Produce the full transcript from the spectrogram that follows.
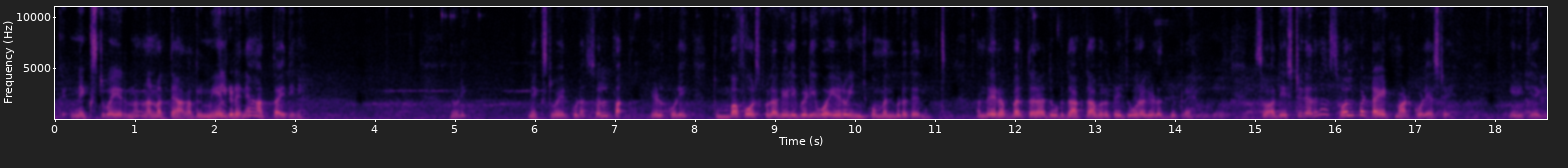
ಓಕೆ ನೆಕ್ಸ್ಟ್ ವೈರ್ನ ನಾನು ಮತ್ತೆ ಅದ್ರ ಮೇಲ್ಗಡೆನೇ ಹಾಕ್ತಾ ಇದ್ದೀನಿ. ನೋಡಿ ನೆಕ್ಸ್ಟ್ ವೈರ್ ಕೂಡ ಸ್ವಲ್ಪ ಎಳ್ಕೊಳ್ಳಿ ತುಂಬ ಫೋರ್ಸ್ಫುಲ್ಲಾಗಿ ಎಳಿಬೇಡಿ ವೈರು ಇಂಜ್ಕೊಂಬಂದ್ಬಿಡುತ್ತೆ ಅದು ಅಂದರೆ ರಬ್ಬರ್ ಥರ ದೊಡ್ಡದಾಗ್ತಾ ಬರುತ್ತೆ, ಜೋರಾಗಿ ಎಳೆದ್ಬಿಟ್ರೆ ಸೊ ಅದು ಎಷ್ಟಿದೆ ಅದನ್ನು ಸ್ವಲ್ಪ ಟೈಟ್ ಮಾಡ್ಕೊಳ್ಳಿ ಅಷ್ಟೇ, ಈ ರೀತಿಯಾಗಿ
